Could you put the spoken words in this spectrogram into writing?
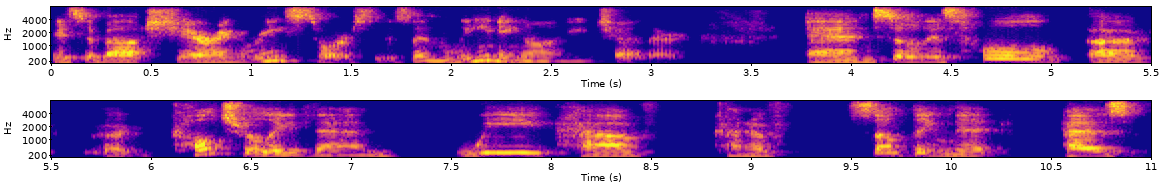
It's about sharing resources and leaning on each other. And so this whole, uh, uh, culturally then, we have kind of something that has,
